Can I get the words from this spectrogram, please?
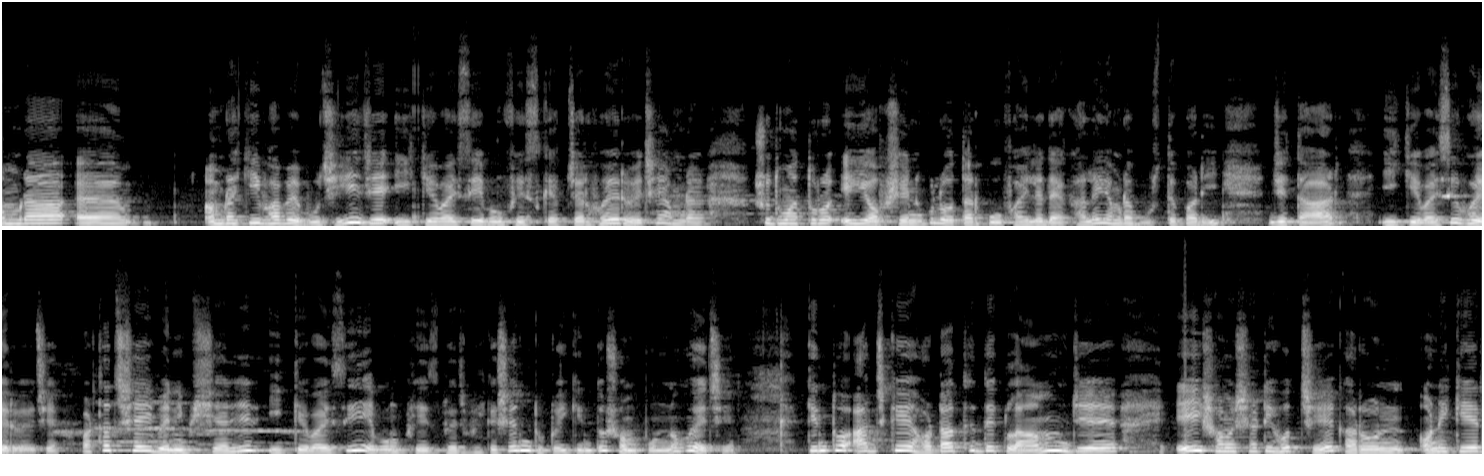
আমরা আমরা কীভাবে বুঝি যে ই কেওয়াইসি এবং ফেস ক্যাপচার হয়ে রয়েছে? আমরা শুধুমাত্র এই অপশানগুলো তার প্রোফাইলে দেখালেই আমরা বুঝতে পারি যে তার ই কেওয়াইসি হয়ে রয়েছে। অর্থাৎ সেই বেনিফিশিয়ারির ই কেওয়াইসি এবং ফেস ভেরিফিকেশন দুটোই কিন্তু সম্পূর্ণ হয়েছে। কিন্তু আজকে হঠাৎ দেখলাম যে এই সমস্যাটি হচ্ছে কারণ অনেকের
